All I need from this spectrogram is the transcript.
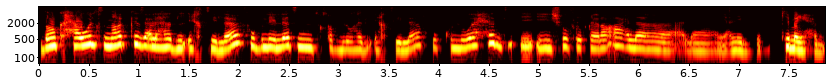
donc حاولت نركز على هذا الاختلاف وبلي لازم نتقبلوا هذا الاختلاف وكل واحد يشوف القراءة على على يعني كما يحب.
